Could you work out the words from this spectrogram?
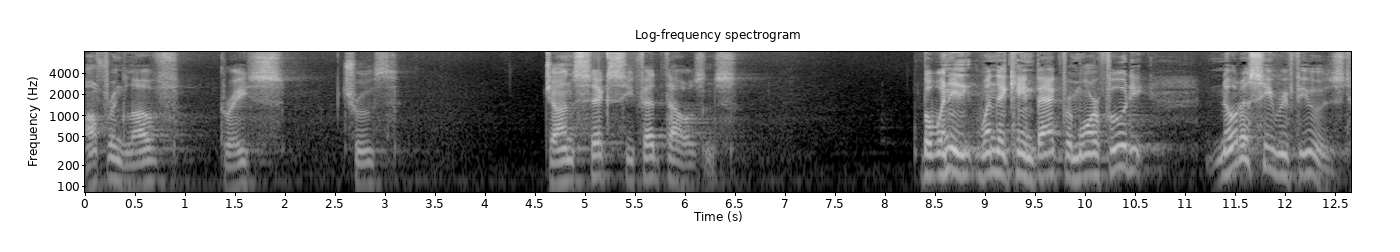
offering love, grace, truth. John 6, he fed thousands. But when, he, when they came back for more food, he, notice he refused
